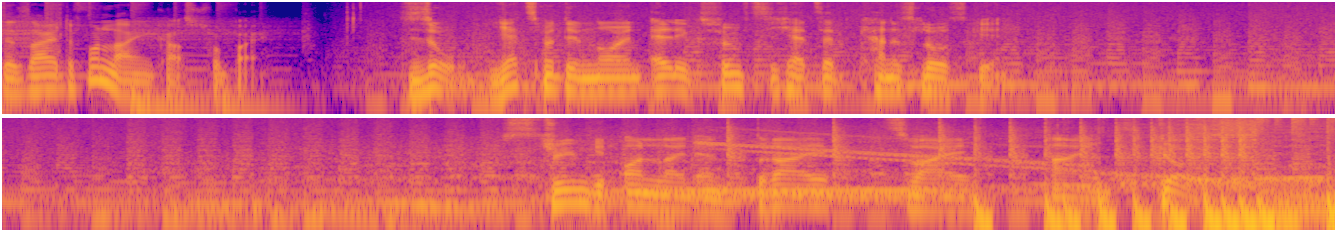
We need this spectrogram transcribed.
der Seite von Lioncast vorbei. So, jetzt mit dem neuen LX50 Headset kann es losgehen. Stream geht online in 3, 2, 1, go!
